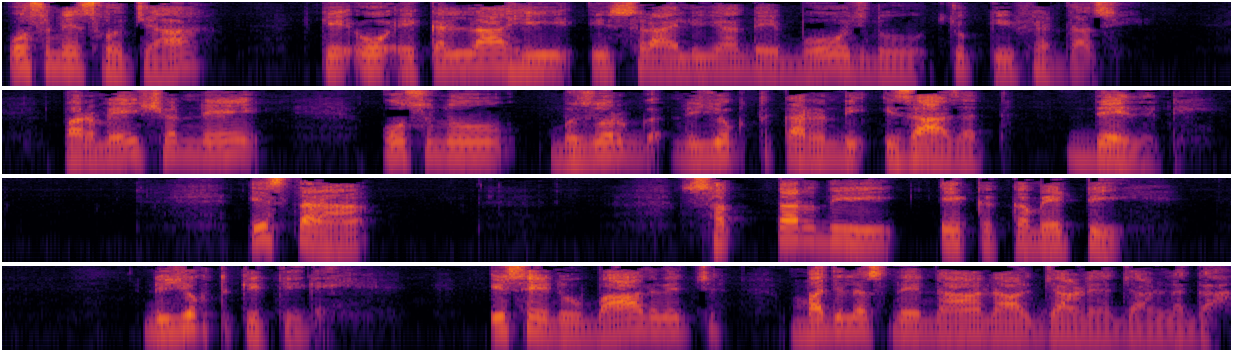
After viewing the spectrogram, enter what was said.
ਉਸ ਨੇ ਸੋਚਿਆ ਕਿ ਉਹ ਇਕੱਲਾ ਹੀ ਇਸرائیਲੀਆਂ ਦੇ ਬੋਝ ਨੂੰ ਚੁੱਕੀ ਫਿਰਦਾ ਸੀ। ਪਰਮੇਸ਼ਰ ਨੇ ਉਸ ਨੂੰ ਬਜ਼ੁਰਗ ਨਿਯੁਕਤ ਕਰਨ ਦੀ ਇਜਾਜ਼ਤ ਦੇ ਦਿੱਤੀ। ਇਸ ਤਰ੍ਹਾਂ 70 ਦੀ ਇੱਕ ਕਮੇਟੀ ਨਿਯੁਕਤ ਕੀਤੀ ਗਈ। ਇਸੇ ਨੂੰ ਬਾਅਦ ਵਿੱਚ ਮਜਲਿਸ ਦੇ ਨਾਂ ਨਾਲ ਜਾਣਿਆ ਜਾਣ ਲੱਗਾ।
